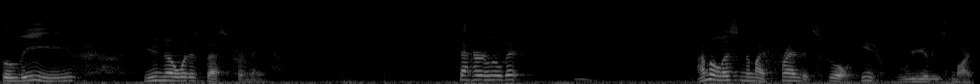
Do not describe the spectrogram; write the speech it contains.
believe you know what is best for me. Does that hurt a little bit? I'm going to listen to my friend at school. He's really smart.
